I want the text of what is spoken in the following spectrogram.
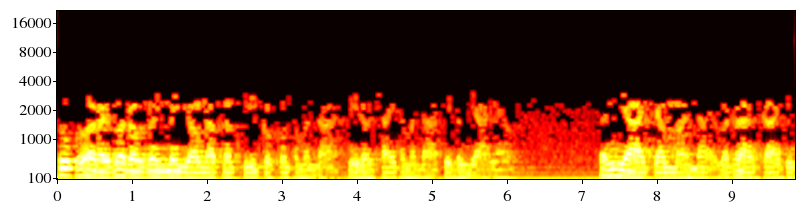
ทุกข์เพราะอะไรเพราะเราเลยไม่ยอมรับนับถือกฎของธรรมดาที่เราใช้ธรรมดาเป็นปัญญาแล้ว สัญญาจำมาได้ว่าร่างกายเป็น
